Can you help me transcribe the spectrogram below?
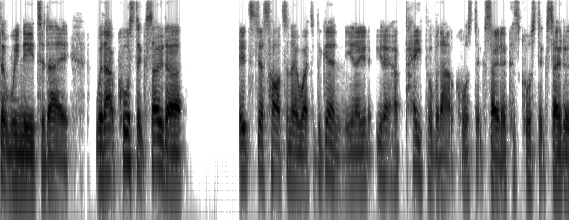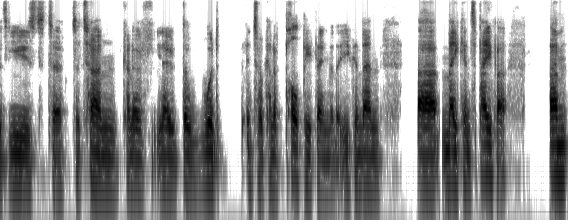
that we need today. Without caustic soda it's just hard to know where to begin. You know, you, you don't have paper without caustic soda because caustic soda is used to to turn kind of you know the wood into a kind of pulpy thing that you can then uh, make into paper. Um,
